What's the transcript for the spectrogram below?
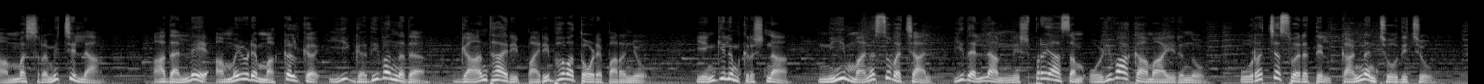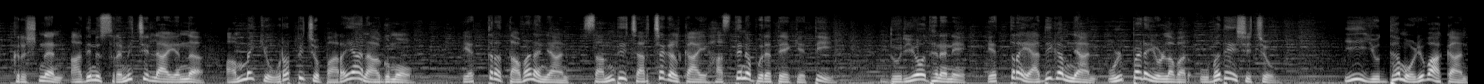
അമ്മ ശ്രമിച്ചില്ല. അതല്ലേ അമ്മയുടെ മക്കൾക്ക് ഈ ഗതി വന്നത്? ഗാന്ധാരി പരിഭവത്തോടെ പറഞ്ഞു. എങ്കിലും കൃഷ്ണ നീ മനസ്സുവച്ചാൽ ഇതെല്ലാം നിഷ്പ്രയാസം ഒഴിവാക്കാമായിരുന്നു. ഉറച്ച സ്വരത്തിൽ കണ്ണൻ ചോദിച്ചു കൃഷ്ണൻ അതിനു ശ്രമിച്ചില്ല എന്ന് അമ്മയ്ക്ക് ഉറപ്പിച്ചു പറയാനാകുമോ? എത്ര തവണ ഞാൻ സന്ധി ചർച്ചകൾക്കായി ഹസ്തിനപുരത്തേക്കെത്തി? ദുര്യോധനനെ എത്രയധികം ഞാൻ ഉൾപ്പെടെയുള്ളവർ ഉപദേശിച്ചു? ഈ യുദ്ധം ഒഴിവാക്കാൻ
